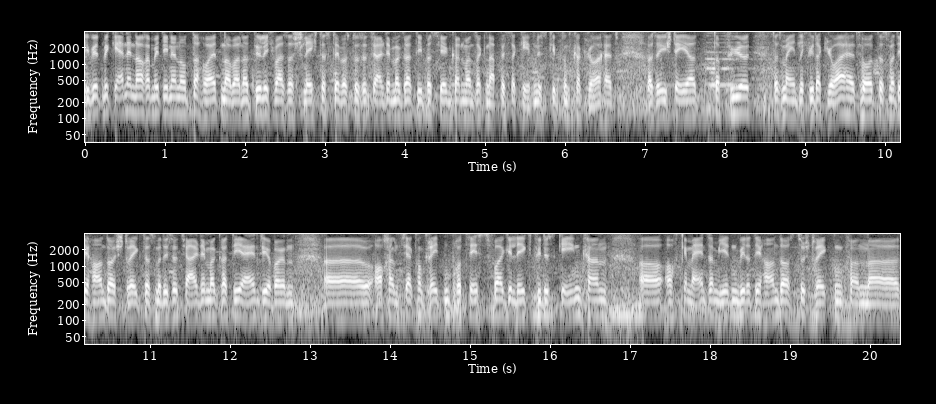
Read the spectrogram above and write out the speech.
Ich würde mich gerne nachher mit Ihnen unterhalten, aber natürlich war es das Schlechteste, was der Sozialdemokratie passieren kann, wenn es ein knappes Ergebnis gibt und keine Klarheit. Also ich stehe ja dafür, dass man endlich wieder Klarheit hat, dass man die Hand ausstreckt, dass man die Sozialdemokratie eint. Ich habe einen, äh, auch einen sehr konkreten Prozess vorgelegt, wie das gehen kann, äh, auch gemeinsam jedem wieder die Hand auszustrecken, von äh,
